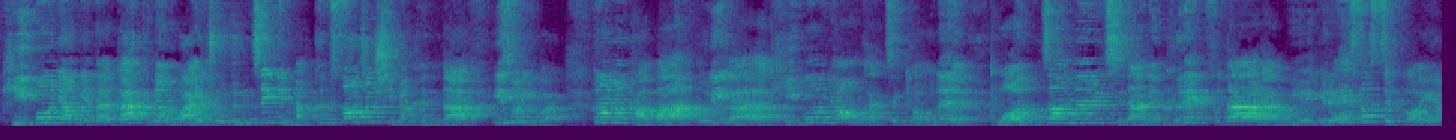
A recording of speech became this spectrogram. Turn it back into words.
기본형에다가 그냥 y축 움직인 만큼 써주시면 된다. 이 소리인 거야. 그러면 봐봐. 우리가 기본형 같은 경우는 원점을 지나는 그래프다라고 얘기를 했었을 거예요.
